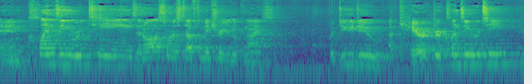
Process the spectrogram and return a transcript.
and cleansing routines and all that sort of stuff to make sure you look nice. But do you do a character cleansing routine?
